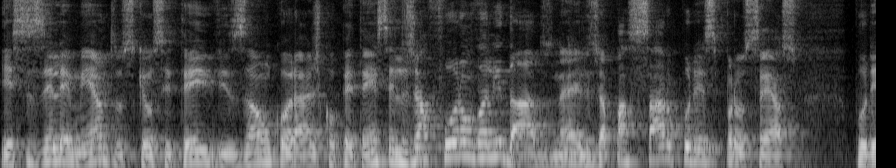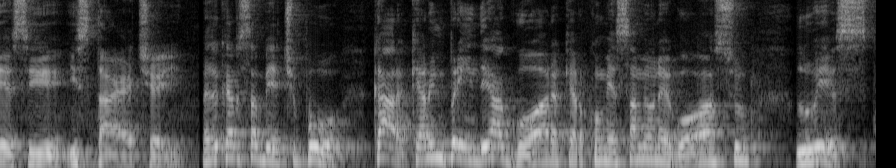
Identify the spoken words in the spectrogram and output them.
esses elementos que eu citei, visão, coragem, competência, eles já foram validados, né? Eles já passaram por esse processo, por esse start aí. Mas eu quero saber, tipo, cara, quero empreender agora, quero começar meu negócio. Luiz,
